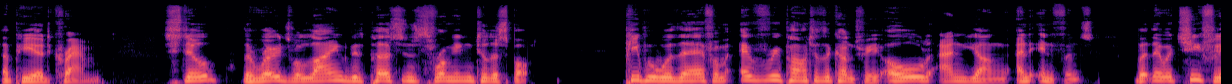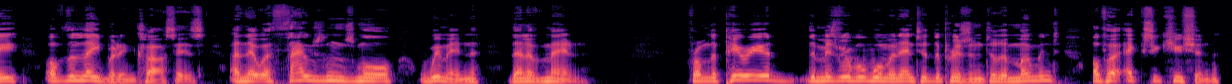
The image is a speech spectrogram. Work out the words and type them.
appeared crammed. Still, the roads were lined with persons thronging to the spot. People were there from every part of the country, old and young and infants, but they were chiefly of the labouring classes, and there were thousands more women than of men. From the period the miserable woman entered the prison to the moment of her execution,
